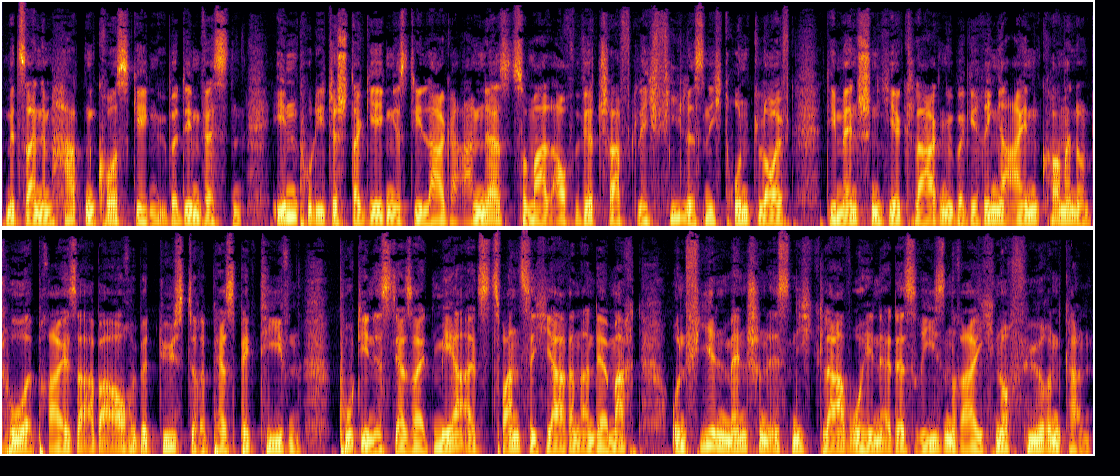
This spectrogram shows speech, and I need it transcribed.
mit seinem harten Kurs gegenüber dem Westen. Innenpolitisch dagegen ist die Lage anders, zumal auch wirtschaftlich vieles nicht rund läuft. Die Menschen hier klagen über geringe Einkommen und hohe Preise, aber auch über düstere Perspektiven. Putin ist ja seit mehr als 20 Jahren an der Macht und vielen Menschen ist nicht klar, wohin er das Riesenreich noch führen kann.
